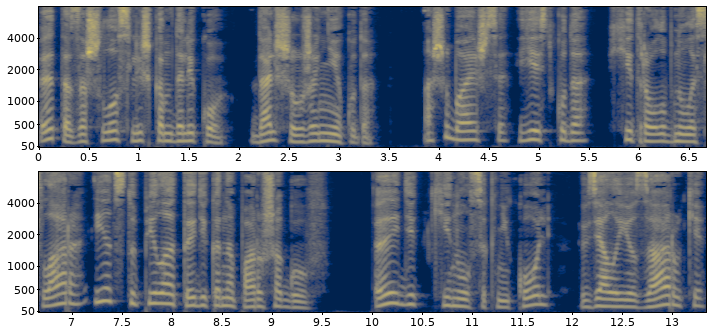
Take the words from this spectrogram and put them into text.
«Это зашло слишком далеко. Дальше уже некуда. Ошибаешься, есть куда. Хитро улыбнулась Лара и отступила от Эдика на пару шагов. Эдик кинулся к Николь, взял ее за руки.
